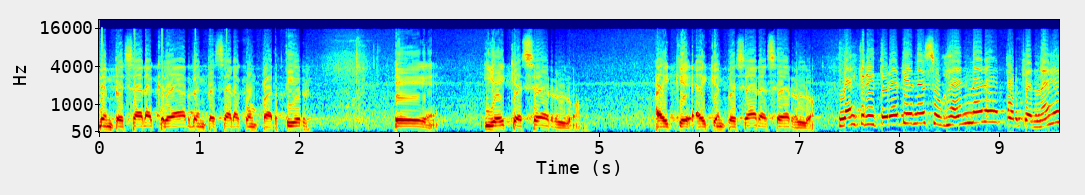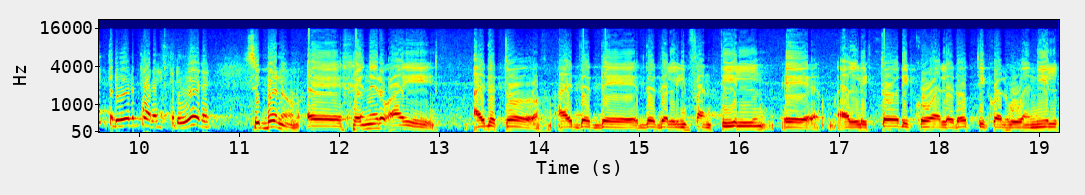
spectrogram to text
empezar a crear, de empezar a compartir. Eh, y hay que hacerlo. Hay que, hay que empezar a hacerlo. La escritura tiene su género porque no es escribir por escribir. Sí, bueno, género hay, hay de todo, hay desde, desde el infantil eh, al histórico, al erótico, al juvenil,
